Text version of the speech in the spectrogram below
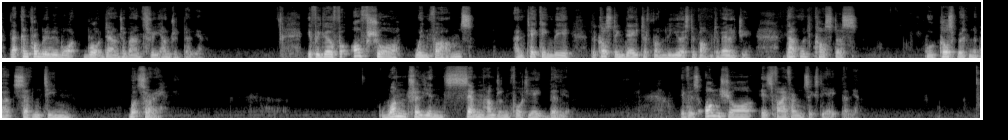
that can probably be brought down to about 300 billion. If we go for offshore wind farms and taking the, the costing data from the US Department of Energy, that would cost us, would cost Britain about 17 what, sorry, 1 trillion 748 billion. If it's onshore, it's 568 billion.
